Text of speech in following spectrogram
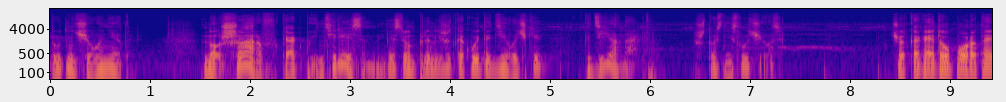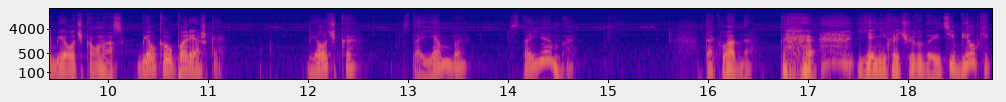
Тут ничего нет. Но шарф как бы интересен. Если он принадлежит какой-то девочке, где она? Что с ней случилось? Чё-то какая-то упоротая белочка у нас. Белка-упоряшка. Белочка? Стоямба? Стоямба? Так, ладно. Я не хочу туда идти. Белки,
